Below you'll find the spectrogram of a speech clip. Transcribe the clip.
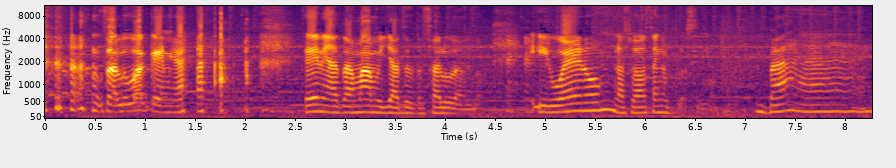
a Kenia. Un saludo a Kenia. Kenia, hasta mami ya te está saludando. Y bueno, nos vemos en el próximo. Bye.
